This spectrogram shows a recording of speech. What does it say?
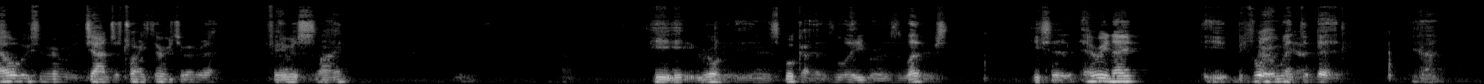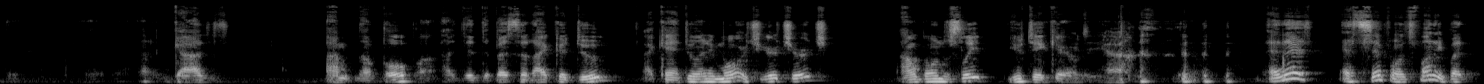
I, always remember John the 23rd, you remember that famous line? He, he wrote in his book, on his labor, his letters. He said, every night he, before he went yeah. to bed, yeah. God, I'm the Pope. I did the best that I could do. I can't do any more. It's your church. I'm going to sleep. You take care of it. Yeah. you know? And that's, it's simple. It's funny, but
